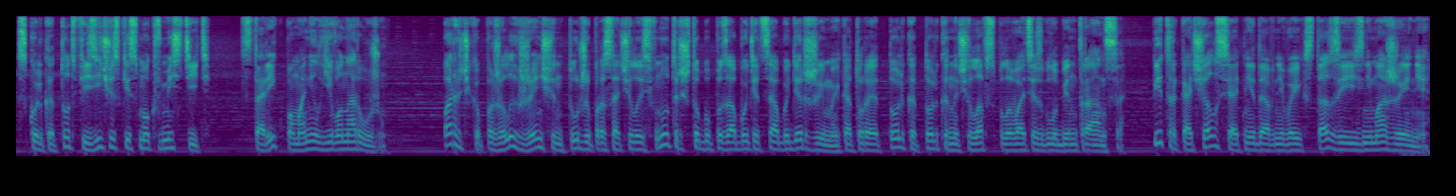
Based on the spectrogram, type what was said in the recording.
сколько тот физически смог вместить. Старик поманил его наружу. Парочка пожилых женщин тут же просочилась внутрь, чтобы позаботиться об одержимой, которая только-только начала всплывать из глубин транса. Питер качался от недавнего экстаза и изнеможения,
